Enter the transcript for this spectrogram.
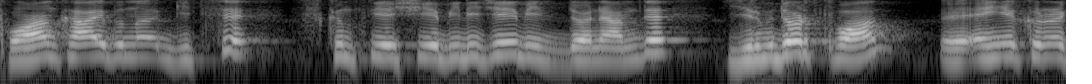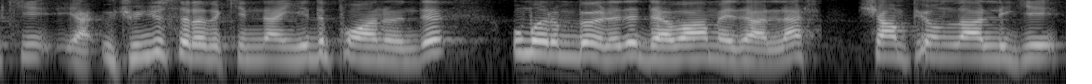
puan kaybına gitse sıkıntı yaşayabileceği bir dönemde 24 puan e, en yakın rakip yani 3. sıradakinden 7 puan önde. Umarım böyle de devam ederler. Şampiyonlar Ligi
